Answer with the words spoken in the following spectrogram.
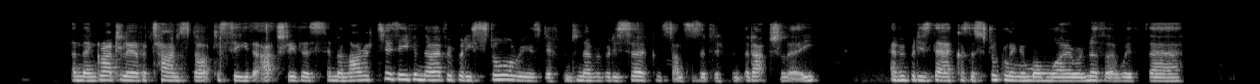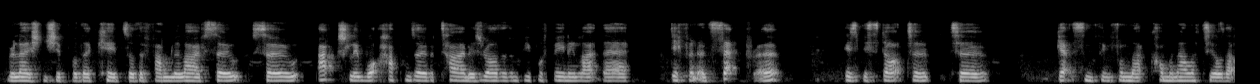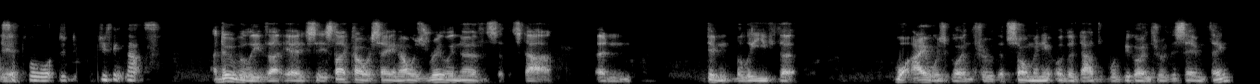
And then gradually over time start to see that actually there's similarities, even though everybody's story is different and everybody's circumstances are different, that actually everybody's there because they're struggling in one way or another with their relationship or their kids or their family life. So so actually what happens over time is rather than people feeling like they're different and separate, is they start to to get something from that commonality or that yeah. support. Do, do, you think that's? I do believe that. Yeah, it's, it's like I was saying. I was really nervous at the start and didn't believe that what I was going through, that so many other dads would be going through the same thing.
